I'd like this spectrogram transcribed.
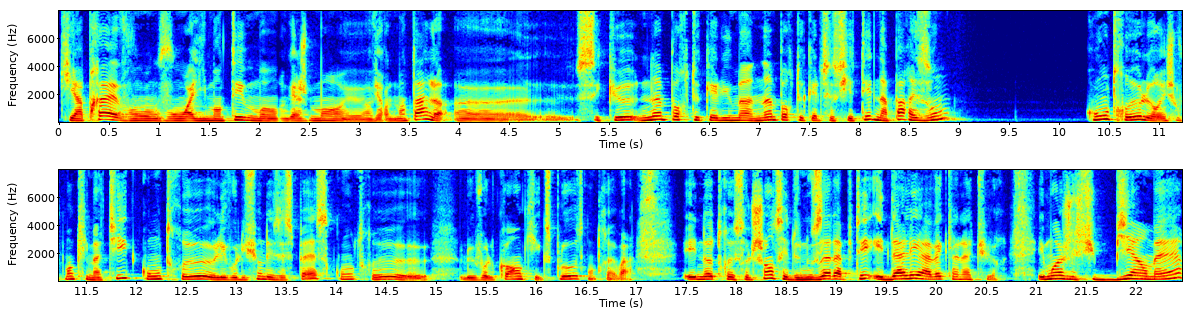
qui après vont, alimenter mon engagement euh, environnemental, euh, c'est que n'importe quel humain, n'importe quelle société n'a pas raison contre le réchauffement climatique, contre l'évolution des espèces, contre euh, le volcan qui explose, contre voilà. Et notre seule chance, c'est de nous adapter et d'aller avec la nature. Et moi, je suis bien en mer,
